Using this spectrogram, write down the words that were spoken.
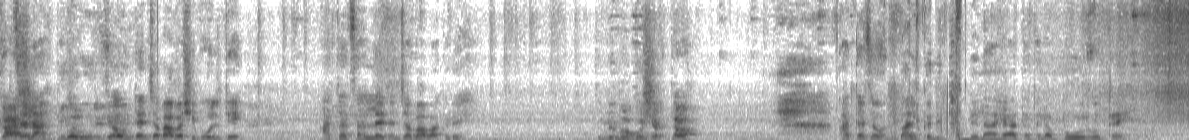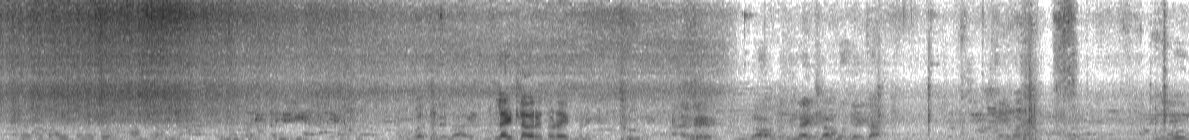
चला बघू. जाऊन. त्यांच्या बाबाशी बोलते. आता चाललंय त्यांच्या बाबाकडे. तुम्ही बघू शकता. आता जाऊन बाल्कनीत थांबलेला आहे. आता त्याला बोर होत आहे आता बाल्कनीत जाऊन थांबला. बसलेला आहे. लाइट लाव रे थोडा एक मिनिट अरे लाइट लावून येऊन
